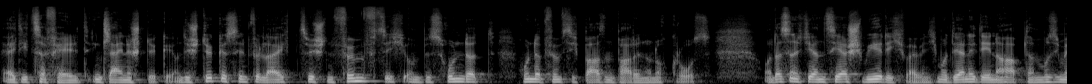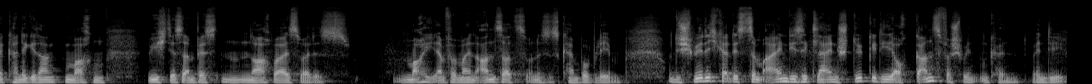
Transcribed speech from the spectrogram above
äh, die zerfällt in kleine Stücke. Und die Stücke sind vielleicht zwischen 50 und bis 100, 150 Basenpaare nur noch groß. Und das ist natürlich dann sehr schwierig, weil wenn ich moderne DNA habe, dann muss ich mir keine Gedanken machen, wie ich das am besten nachweise, weil das mache ich einfach meinen Ansatz und es ist kein Problem. Und die Schwierigkeit ist zum einen diese kleinen Stücke, die auch ganz verschwinden können, wenn die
